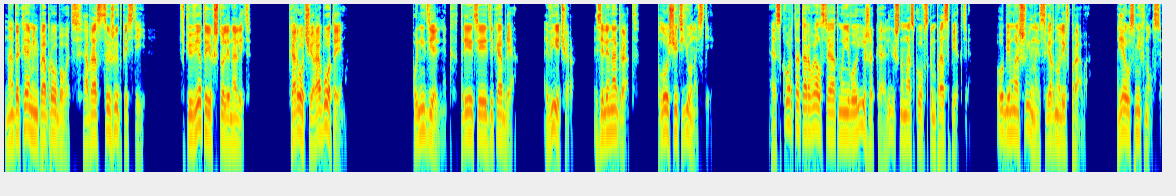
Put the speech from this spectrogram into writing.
Надо камень попробовать, образцы жидкостей. В кюветы их, что ли, налить? Короче, работаем. Понедельник, 3 декабря. Вечер. Зеленоград. Площадь юности. Эскорт оторвался от моего Ижика лишь на Московском проспекте. Обе машины свернули вправо. Я усмехнулся.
